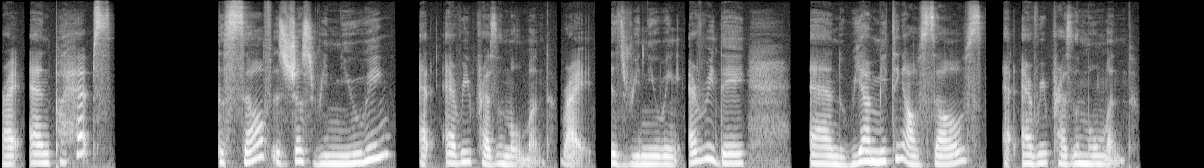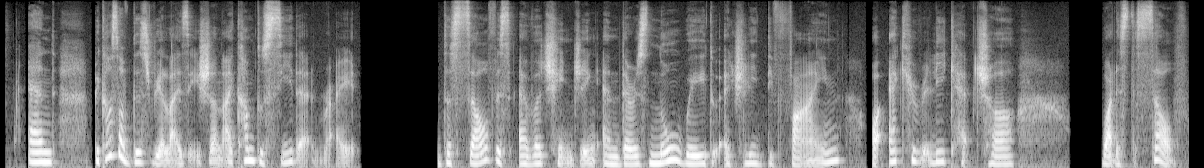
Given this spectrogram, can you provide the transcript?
right? And perhaps the self is just renewing at every present moment, right? It's renewing every day, and we are meeting ourselves at every present moment. And because of this realization, I come to see that, right? The self is ever changing, and there is no way to actually define or accurately capture what is the self.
